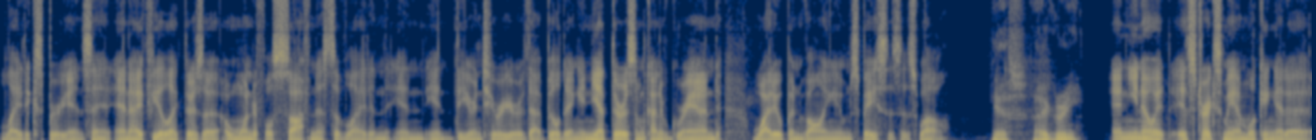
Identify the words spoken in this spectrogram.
light experience. And, and I feel like there's a, a, wonderful softness of light in, in, in the interior of that building. And yet there are some kind of grand, wide open volume spaces as well. Yes, I agree. And you know, it, it strikes me, I'm looking at a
